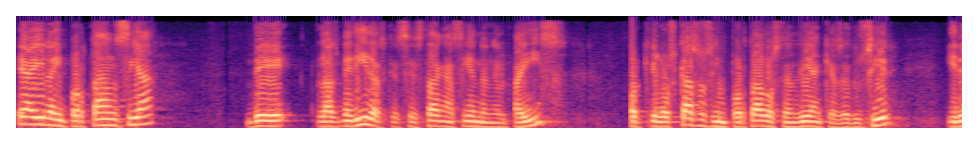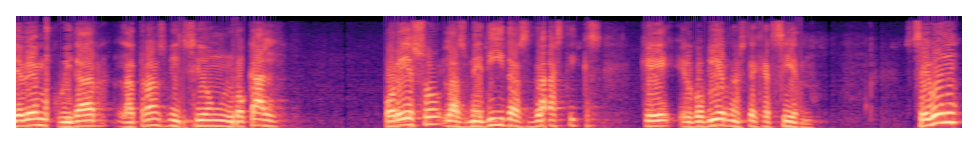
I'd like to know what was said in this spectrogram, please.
He ahí la importancia de las medidas que se están haciendo en el país, porque los casos importados tendrían que reducir y debemos cuidar la transmisión local Por eso las medidas drásticas que el gobierno está ejerciendo. Según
